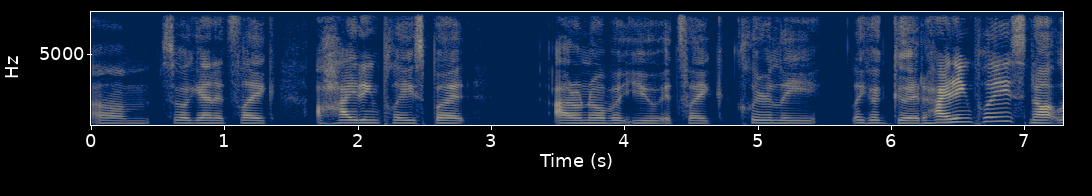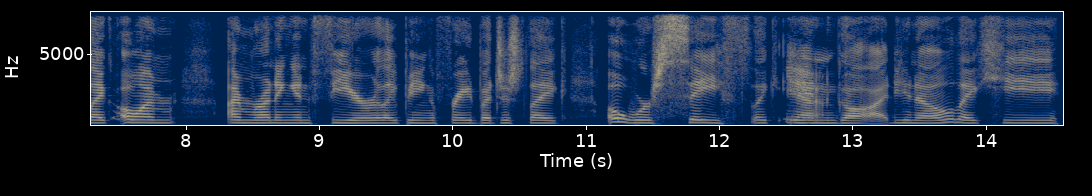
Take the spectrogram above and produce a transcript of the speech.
Um, so again, it's like a hiding place, but I don't know about you, it's like clearly like a good hiding place, not like, oh, I'm I'm running in fear, like being afraid, but just like, oh, we're safe, like Yeah. in God, you know? Like he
